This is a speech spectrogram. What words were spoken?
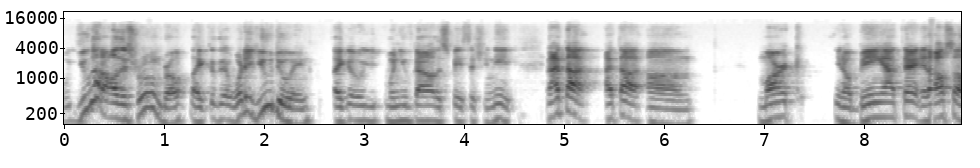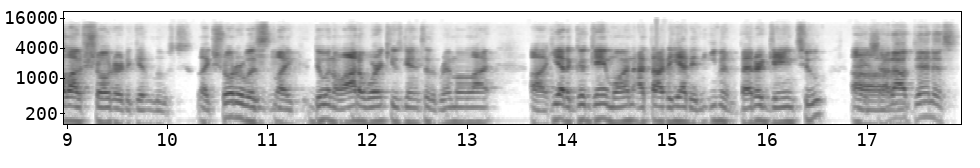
you got all this room, bro. Like, what are you doing? Like when you've got all the space that you need. And I thought, I thought, um, Marc, you know, being out there, it also allowed Schroeder to get loose. Like Schroeder was Mhm. like doing a lot of work. He was getting to the rim a lot. Uh, he had a good game one. I thought he had an even better game two. Hey, shout Um, out Dennis.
